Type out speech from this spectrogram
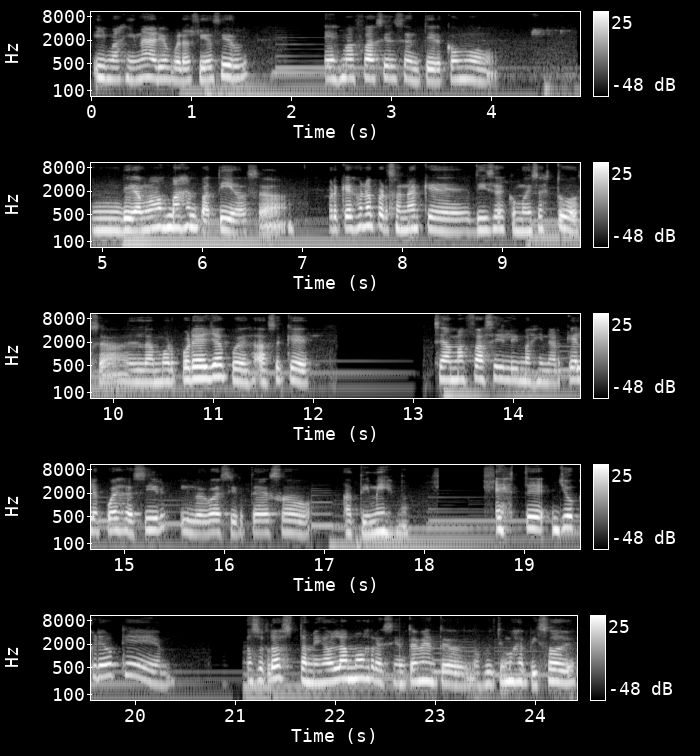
imaginario, por así decirlo, es más fácil sentir como, mm, digamos, más empatía, o sea, porque es una persona que dice, como dices tú, o sea, el amor por ella pues hace que sea más fácil imaginar qué le puedes decir y luego decirte eso a ti mismo. Este, yo creo que nosotros también hablamos recientemente en los últimos episodios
